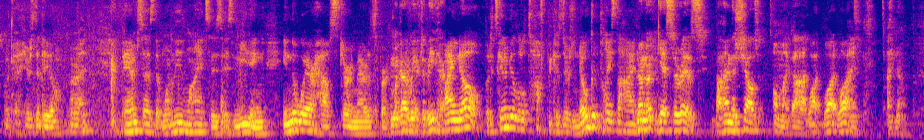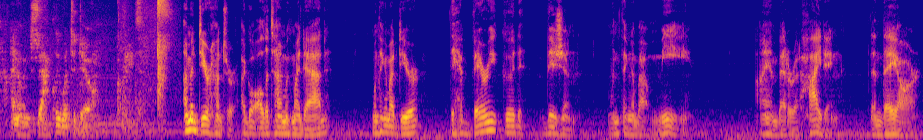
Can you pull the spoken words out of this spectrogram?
Okay, here's the deal, all right? Pam says that one of the alliances is meeting in the warehouse during Meredith's birthday. Oh my god, we have to be there. I know, but it's gonna be a little tough because there's no good place to hide. No, no, yes, there is. Behind the shelves. Oh my god. What, what, what? I, I know. I know exactly what to do. Great. I'm a deer hunter. I go all the time with my dad. One thing about deer, they have very good vision. One thing about me, I am better at hiding than they are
